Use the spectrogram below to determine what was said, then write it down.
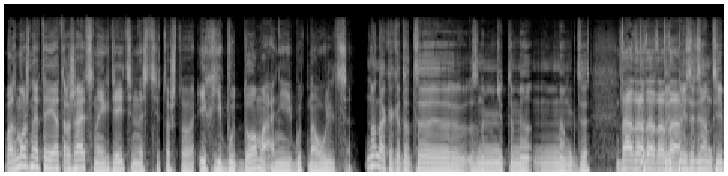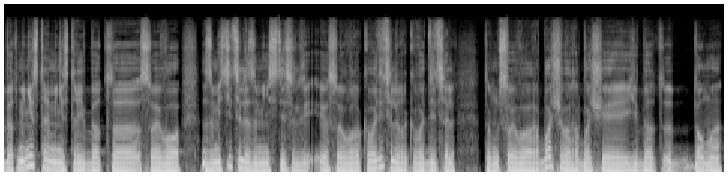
Возможно, это и отражается на их деятельности, то, что их ебут дома, они ебут на улице. Ну да, как этот э, знаменитый мем, где Да, да, да, да, да. президент ебет министра, министр ебет э, своего заместителя, заместитель э, своего руководителя, руководитель там своего рабочего, рабочий ебет дома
